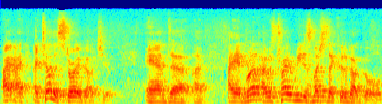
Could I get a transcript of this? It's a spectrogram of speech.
I, I, I tell this story about you. And uh, I, I had run, I was trying to read as much as I could about gold,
